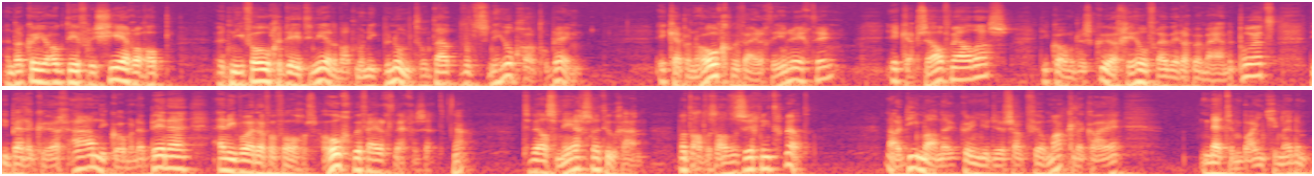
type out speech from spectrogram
En dan kun je ook differentiëren op het niveau gedetineerde, wat Monique benoemt. Want dat, dat is een heel groot probleem. Ik heb een hoog beveiligde inrichting. Ik heb zelfmelders. Die komen dus keurig heel vrijwillig bij mij aan de poort. Die bellen keurig aan, die komen naar binnen. En die worden vervolgens hoog beveiligd weggezet. Ja. Terwijl ze nergens naartoe gaan. Want anders hadden ze zich niet gemeld. Nou, die mannen kun je dus ook veel makkelijker hè, met een bandje, met een,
